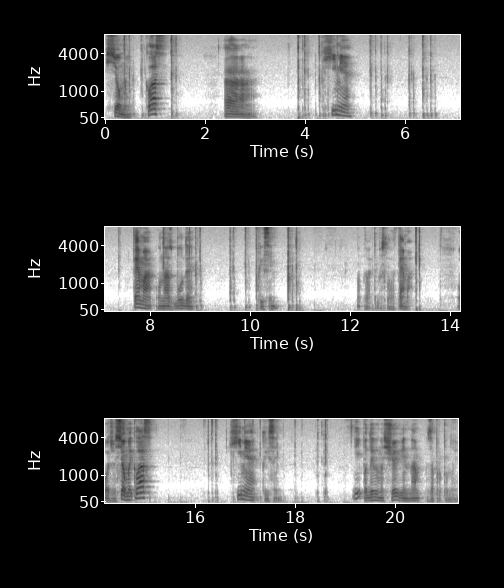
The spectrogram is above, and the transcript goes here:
сьомий клас. Е, хімія. Тема у нас буде кисень. Ну, давайте без слова. Тема. Отже, сьомий клас. Хімія кисень. І подивимося, що він нам запропонує.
